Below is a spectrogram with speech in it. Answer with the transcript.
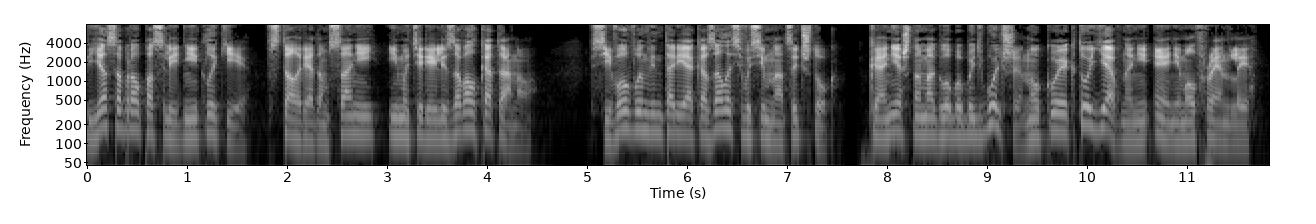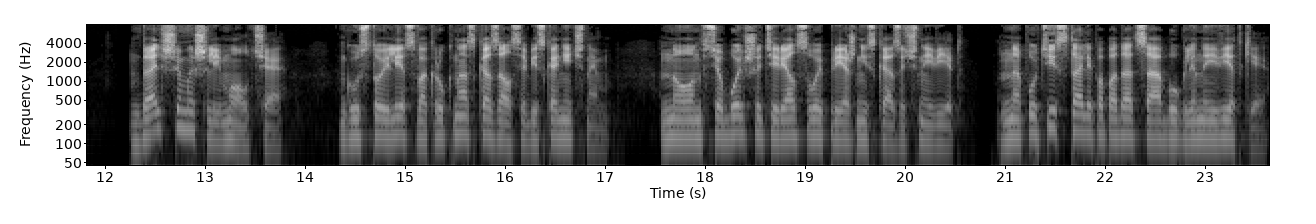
я собрал последние клыки, встал рядом с Аней и материализовал катану. Всего в инвентаре оказалось 18 штук. Конечно, могло бы быть больше, но кое-кто явно не animal-friendly. Дальше мы шли молча. Густой лес вокруг нас казался бесконечным, но он все больше терял свой прежний сказочный вид. На пути стали попадаться обугленные ветки.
